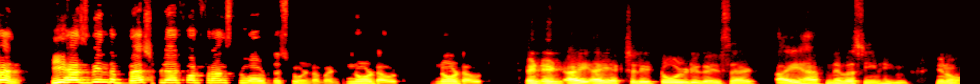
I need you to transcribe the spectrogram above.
man he has been the best player for France throughout this tournament no doubt no doubt And and I I actually told you guys that I have never seen him, you know,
